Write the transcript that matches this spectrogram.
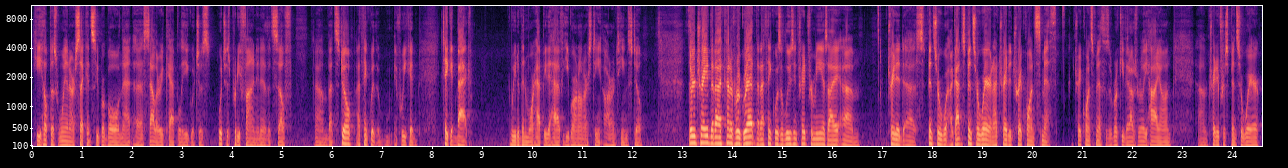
he helped us win our second Super Bowl in that uh, salary cap league, which is which is pretty fine in and of itself. Um, but still, I think with if we could take it back, we'd have been more happy to have Ebron on our, on our team still. Third trade that I kind of regret that I think was a losing trade for me is I um, traded uh, Spencer. I got Spencer Ware and I traded Tre'Quan Smith. Tre'Quan Smith was a rookie that I was really high on. Um, traded for Spencer Ware.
